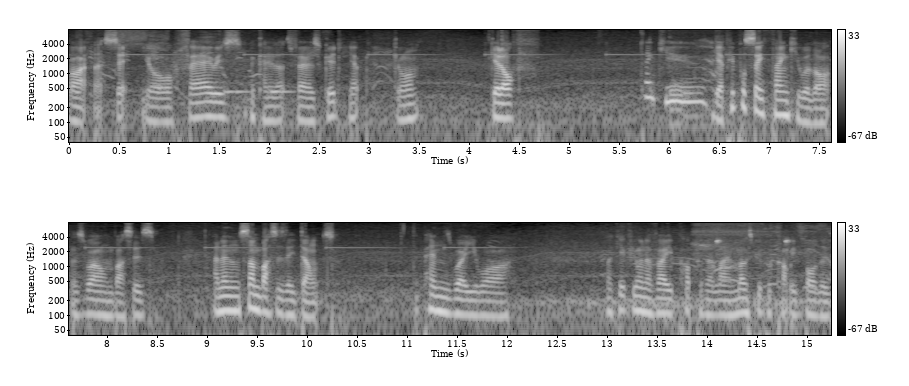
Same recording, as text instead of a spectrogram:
Right, that's it. Your fare is... Okay, that's fare is good. Yep, go on. Get off. Thank you. Yeah, people say thank you a lot as well on buses. And then on some buses they don't. Depends where you are. Like if you're on a very popular line, most people can't be bothered.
